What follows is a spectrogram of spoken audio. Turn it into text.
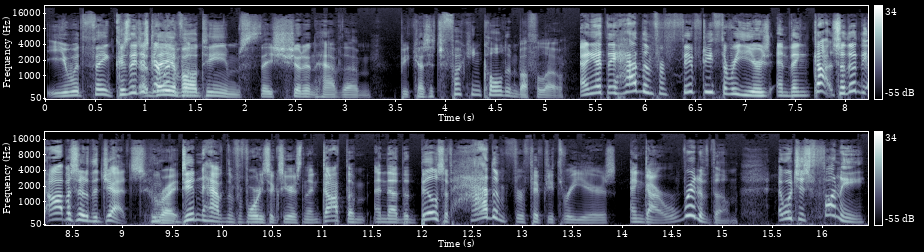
you would think because they just got they rid of of all them. teams, they shouldn't have them because it's fucking cold in Buffalo. And yet they had them for 53 years and then got so they're the opposite of the Jets who Right. didn't have them for 46 years and then got them and now the Bills have had them for 53 years and got rid of them. And which is funny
